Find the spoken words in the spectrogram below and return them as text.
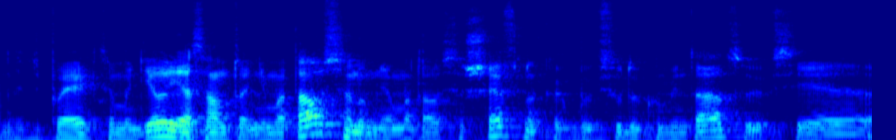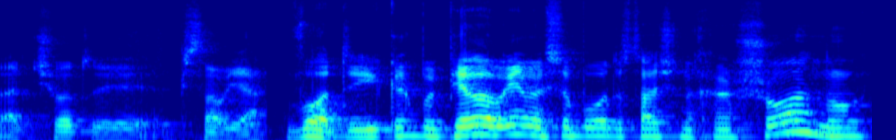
Эти проекты мы делали. Я сам-то не мотался, но у меня мотался шеф, но как бы всю документацию, все отчеты писал я. Вот, и как бы первое время все было достаточно хорошо, но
